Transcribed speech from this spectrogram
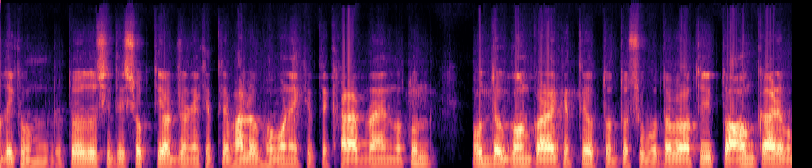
দেখুন, ত্রয়োদশীতে শক্তি অর্জনের ক্ষেত্রে ভালো, ভ্রমণের ক্ষেত্রে খারাপ নয়। নতুন উদ্যোগ গ্রহণ করার ক্ষেত্রে অত্যন্ত শুভ। তবে অতিরিক্ত অহংকার এবং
